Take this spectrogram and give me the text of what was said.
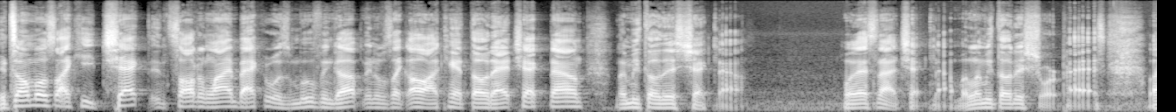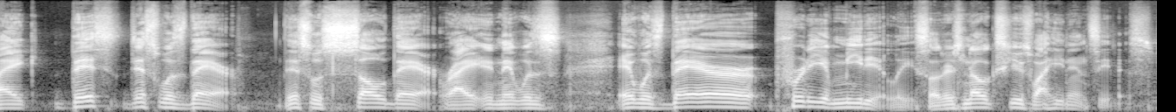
It's almost like he checked and saw the linebacker was moving up, and it was like, "Oh, I can't throw that check down. Let me throw this check down." Well, that's not check down, but let me throw this short pass. Like this, this was there. This was so there, right? And it was, it was there pretty immediately. So there's no excuse why he didn't see this.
